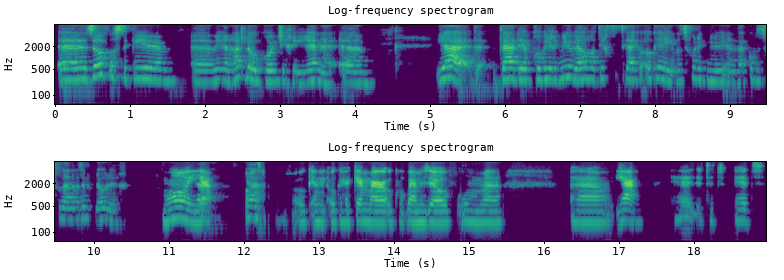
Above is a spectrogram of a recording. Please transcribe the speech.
eh zoveelste keer eh, weer een hardlooprondje ging rennen. Ehm, ja, daardoor probeer ik nu wel wat dichter te kijken. Oké, wat voel ik nu en waar komt het vandaan en wat heb ik nodig? Mooi, ja. ja. Ook. En ook herkenbaar ook bij mezelf om eh, eh, ja, het, het, het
